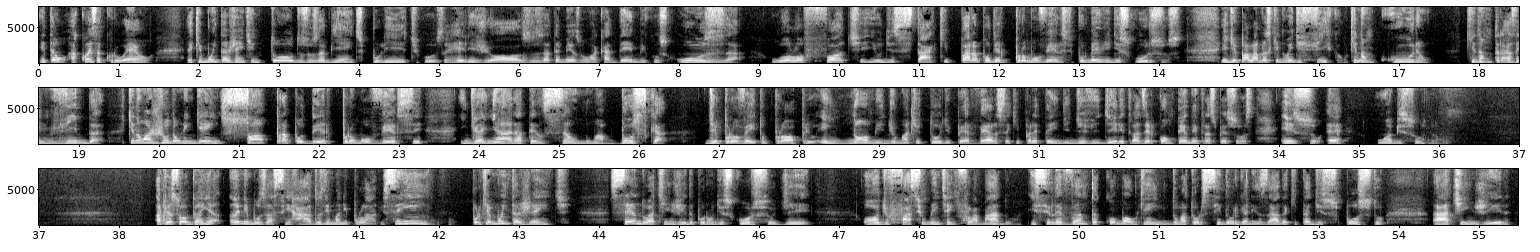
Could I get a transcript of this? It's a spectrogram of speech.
Então, a coisa cruel é que muita gente em todos os ambientes políticos, religiosos, até mesmo acadêmicos, usa o holofote e o destaque para poder promover-se por meio de discursos e de palavras que não edificam, que não curam, que não trazem vida, que não ajudam ninguém só para poder promover-se e ganhar atenção numa busca de proveito próprio em nome de uma atitude perversa que pretende dividir e trazer contenda entre as pessoas. Isso é um absurdo. A pessoa ganha ânimos acirrados e manipuláveis. Sim, porque muita gente sendo atingida por um discurso de ódio, facilmente é inflamado e se levanta como alguém de uma torcida organizada que está disposto a atingir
